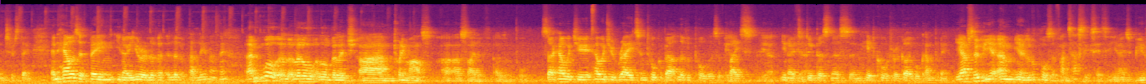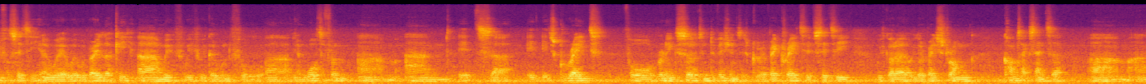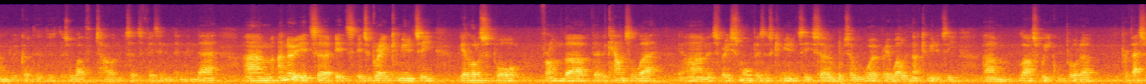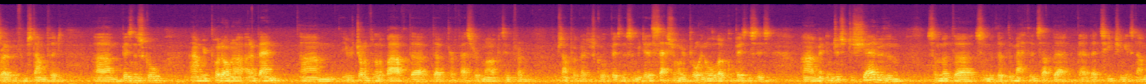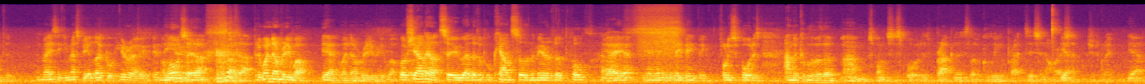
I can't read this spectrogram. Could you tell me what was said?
Interesting. And how has it been? You know, you're a, Liver, a Liverpudlian, I think. Um, well, a, a little a little village, um, 20 miles uh, outside of, of Liverpool. So how would you how would you rate and talk about Liverpool as a Yeah, place, yeah, you know, to yeah. do business and headquarter a global company? Yeah, absolutely. Yeah, um, you know, Liverpool's a fantastic city. You know, it's a beautiful city. You know, we're, we're, we're very lucky. Um, we've, we've we've got a wonderful uh, you know waterfront, um, and it's uh, it, it's great for running certain divisions. It's a very creative city. We've got a we've got a very strong contact centre, um, and we've got the, the, there's a wealth of talent to, to fit in, in, in there. Um, I know it's a it's it's a great community. We get a lot of support from the the, the council there. Um, it's a very small business community, so so we work very well in that community. Um, last week we brought a professor over from Stanford um, Business School, and we put on a, an event. Um, he was Jonathan Levav, the, the professor of marketing from, from Stanford Graduate School of Business, and we did a session where we brought in all local businesses um, and just, just shared with them some of the some of the, the methods that they're, they're, they're teaching at Stanford. Amazing. You must be a local hero in I the won't say that, I won't say that, but it went down really well. Yeah. it went down really really well. Well, shout out to uh, Liverpool Council and the Mayor of Liverpool. Yeah, Um, yeah, yeah, yeah. They, they, they fully supported us, and a couple of other um, sponsors supported us. Brabner's local legal practice and RSM, Yeah. which was great. Yeah,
